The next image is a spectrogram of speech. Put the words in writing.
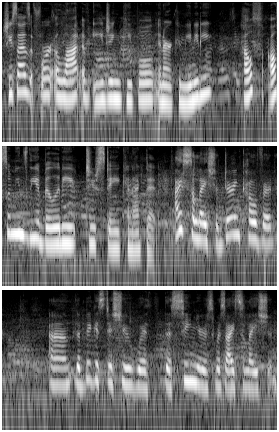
She says for a lot of aging people in our community, health also means the ability to stay connected. Isolation during COVID. Um, the biggest issue with the seniors was isolation.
